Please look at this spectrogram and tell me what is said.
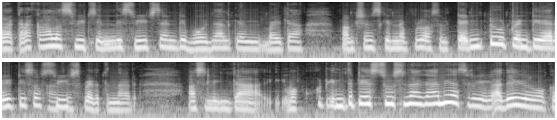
రకరకాల స్వీట్స్ ఎన్ని స్వీట్స్ అంటే భోజనాలకు వెళ్ళి బయట ఫంక్షన్స్కి వెళ్ళినప్పుడు అసలు ten to twenty varieties of sweets పెడుతున్నారు. అసలు ఇంకా ఒక్కొక్కటి ఇంత టేస్ట్ చూసినా కానీ అసలు అదే ఒక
